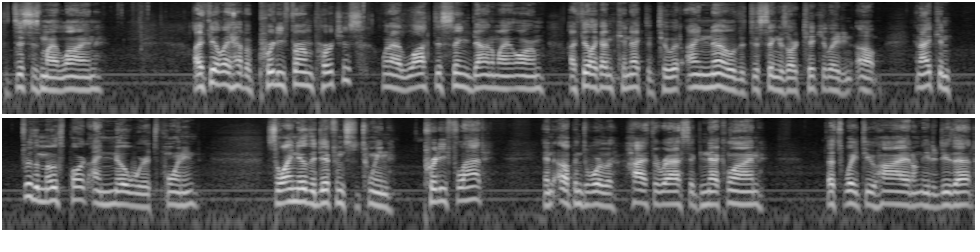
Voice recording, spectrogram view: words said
that this is my line, I feel I have a pretty firm purchase. When I lock this thing down in my arm, I feel like I'm connected to it. I know that this thing is articulating up and I can, for the most part, I know where it's pointing. So I know the difference between pretty flat and up into where the high thoracic neckline, that's way too high, I don't need to do that.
